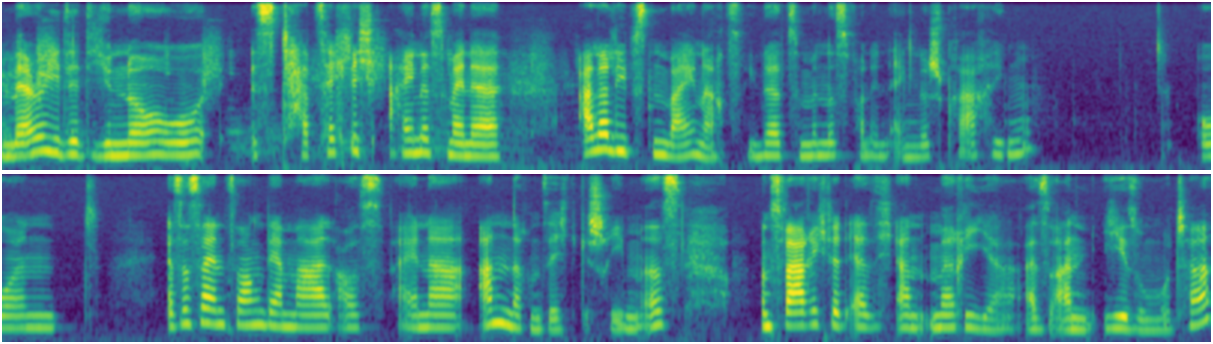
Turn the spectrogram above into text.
Mary Did You Know ist tatsächlich eines meiner allerliebsten Weihnachtslieder, zumindest von den englischsprachigen. Und es ist ein Song, der mal aus einer anderen Sicht geschrieben ist. Und zwar richtet er sich an Maria, also an Jesu Mutter,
